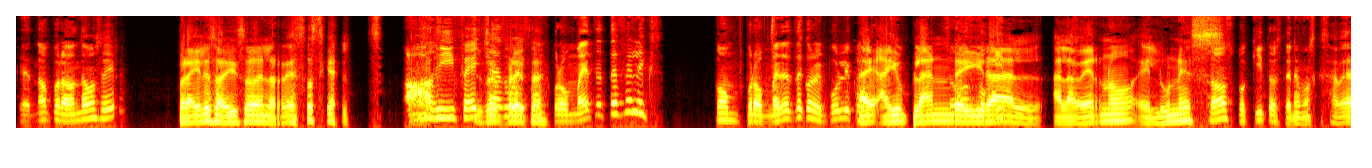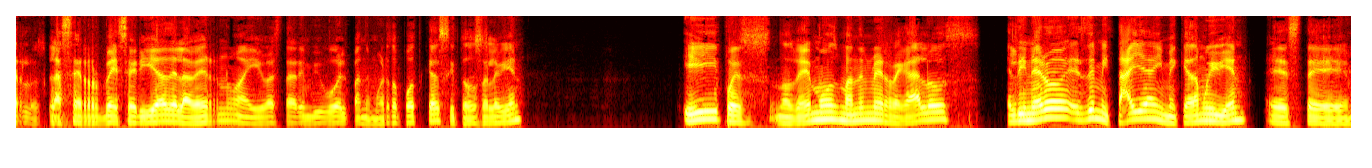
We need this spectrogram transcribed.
¿Qué? No, pero ¿a dónde vamos a ir? Por ahí les aviso en las redes sociales. Ah, di fechas, güey. Comprométete, Félix. Comprométete con el público. Hay, hay un plan de ir al, al Averno el lunes. Somos poquitos, tenemos que saberlos. la cervecería del Averno, ahí va a estar en vivo el Pan de Muerto Podcast, si todo sale bien. Y pues nos vemos, mándenme regalos. El dinero es de mi talla y me queda muy bien. Este,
